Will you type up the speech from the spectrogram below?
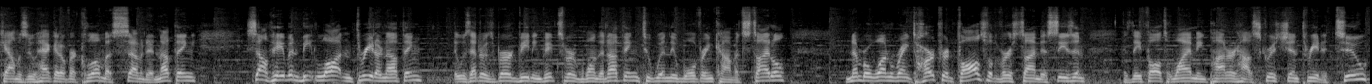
Kalamazoo Hackett over Coloma 7 0. South Haven beat Lawton 3 0. It was Edwardsburg beating Vicksburg 1 0 to win the Wolverine Conference title. Number one ranked Hartford falls for the first time this season as they fall to Wyoming House Christian 3 2.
